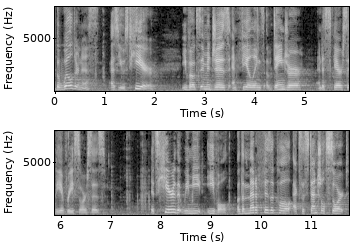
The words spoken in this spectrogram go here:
The wilderness, as used here, evokes images and feelings of danger and a scarcity of resources. It's here that we meet evil, of the metaphysical, existential sort,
